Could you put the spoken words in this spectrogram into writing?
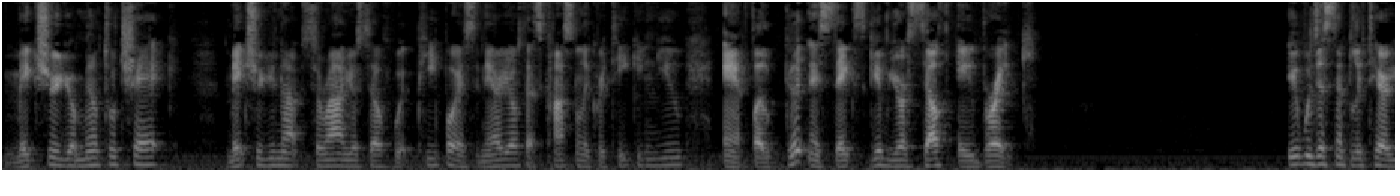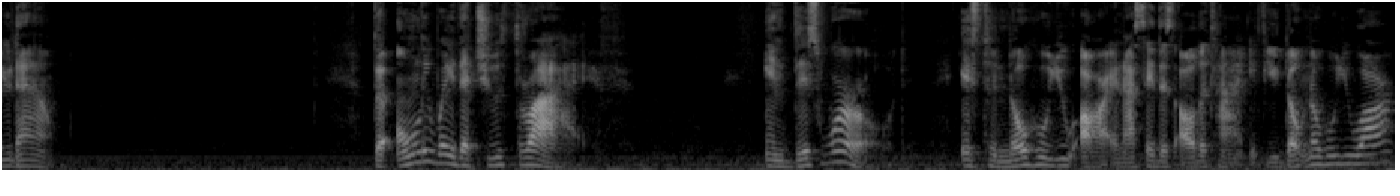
make sure your mental check, Make sure you not surround yourself with people and scenarios that's constantly critiquing you. And for goodness sakes, give yourself a break it would just simply tear you down. The only way that you thrive in this world is to know who you are. And I say this all the time if you don't know who you are,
